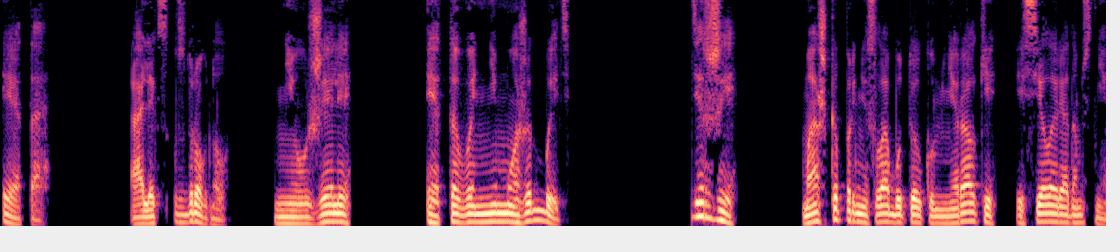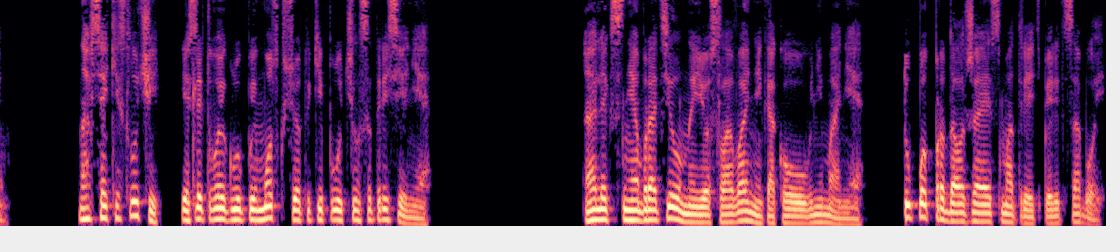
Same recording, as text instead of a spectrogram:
это. Алекс вздрогнул. Неужели этого не может быть? Держи. Машка принесла бутылку минералки и села рядом с ним. На всякий случай, если твой глупый мозг все-таки получил сотрясение. Алекс не обратил на ее слова никакого внимания, тупо продолжая смотреть перед собой.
